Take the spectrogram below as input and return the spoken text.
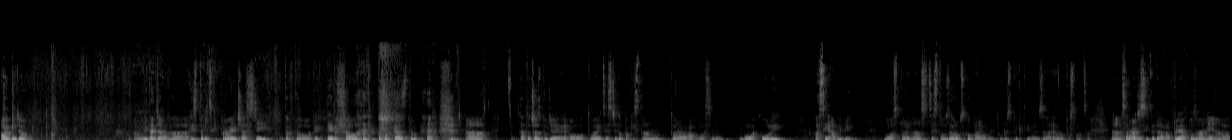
Ahoj Peťo. Vítam ťa v historicky prvej časti tohto, tej, tejto show, tohto podcastu. A táto časť bude o tvojej ceste do Pakistánu, ktorá vlastne bola kvôli Asie Abibi, bola spojená s cestou z Európskeho parlamentu, respektíve z europoslanca. A som rád, že si teda prijal pozvanie a,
